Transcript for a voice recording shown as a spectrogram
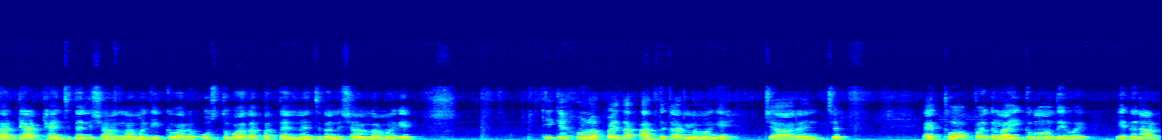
8.5 ਇੰਚ ਤੇ ਨਿਸ਼ਾਨ ਲਾਵਾਂਗੇ ਇੱਕ ਵਾਰ, ਉਸ ਤੋਂ ਬਾਅਦ ਆਪਾਂ 3 ਇੰਚ ਦਾ ਨਿਸ਼ਾਨ ਲਾਵਾਂਗੇ। ਠੀਕ ਹੈ, ਹੁਣ ਆਪਾਂ ਇਹਦਾ ਅੱਧ ਕਰ ਲਵਾਂਗੇ 4 ਇੰਚ। ਇੱਥੋਂ ਆਪਾਂ ਗਲਾਈ ਘਮਾਉਂਦੇ ਹੋਏ ਇਹਦੇ ਨਾਲ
